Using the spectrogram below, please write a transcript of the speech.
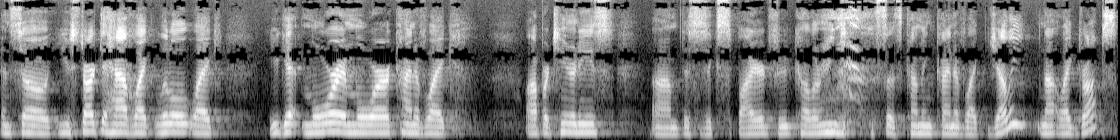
and so you start to have like little, like, you get more and more kind of like opportunities. Um, this is expired food coloring, so it's coming kind of like jelly, not like drops,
